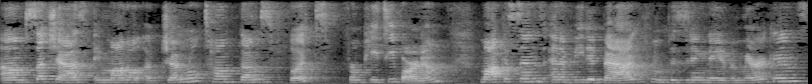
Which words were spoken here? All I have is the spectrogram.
um, such as a model of General Tom Thumb's foot from P.T. Barnum, moccasins and a beaded bag from visiting Native Americans,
